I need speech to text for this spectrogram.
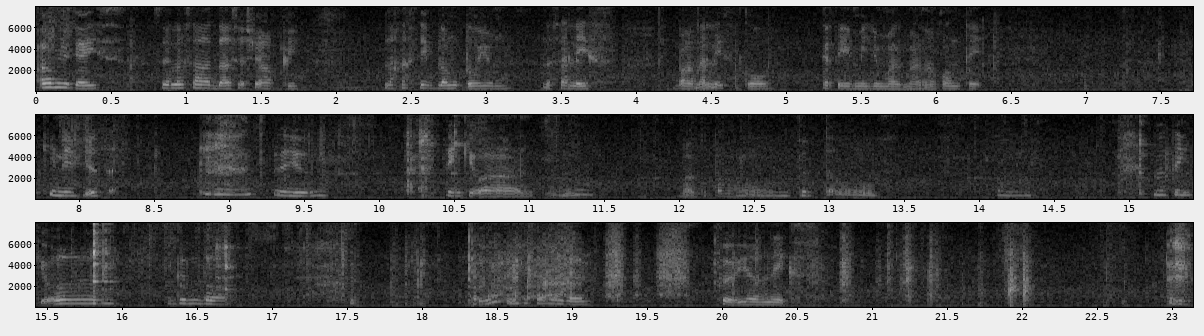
Alam niyo guys, sa Lazada, sa Shopee, nakasave lang to yung nasa list. Baka na list ko. Kasi medyo malmal na konti. Kinig yun sa... Ayun. Thank you, Ann. Bago pa nga. Ang ganda. Oh. Thank you, Ann. Ang ganda. Ano, thank you talaga. So, yan, next.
